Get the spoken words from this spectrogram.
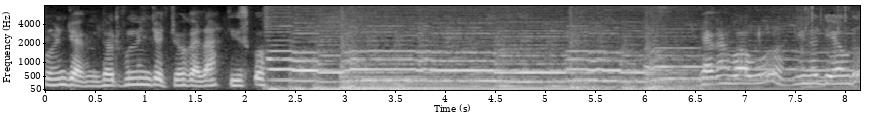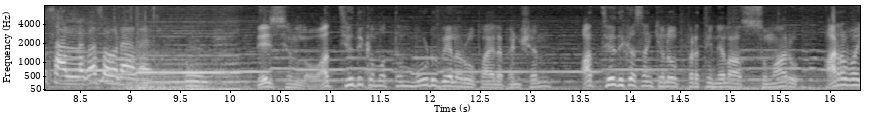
పోయిన జగన్ తరఫు నుంచి వచ్చావు కదా తీసుకో. జగన్ బాబు నిన్ను దేవుడు చల్లగా చూడాలి. దేశంలో అత్యధిక మొత్తం మూడు వేల రూపాయల పెన్షన్ అత్యధిక సంఖ్యలో ప్రతి నెల సుమారు అరవై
